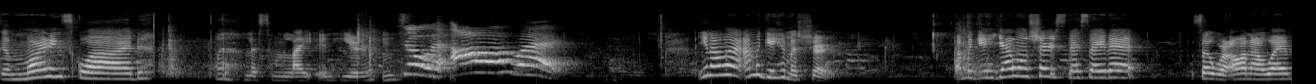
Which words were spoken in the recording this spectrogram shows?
Good morning, squad. Let some light in here. So it. You know what? I'm gonna get him a shirt. I'm gonna get y'all want shirts that say that. So we're on our way.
